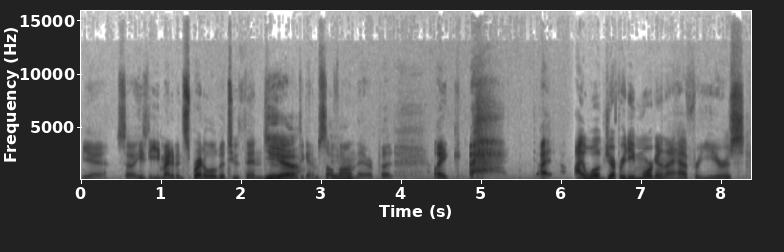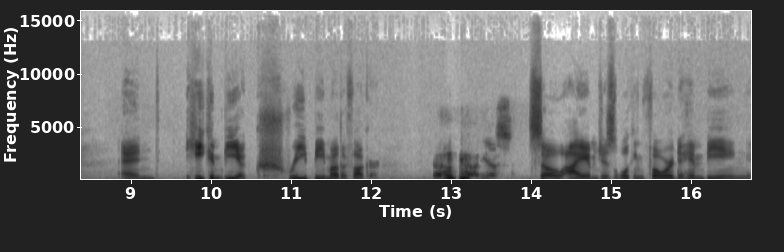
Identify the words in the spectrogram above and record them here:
Yeah. So he's he might have been spread a little bit too thin. To, Yeah. To get himself Yeah. on there, but like, I I love Jeffrey Dean Morgan and I have for years, and he can be a creepy motherfucker. Oh God, yes. So I am just looking forward to him being,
